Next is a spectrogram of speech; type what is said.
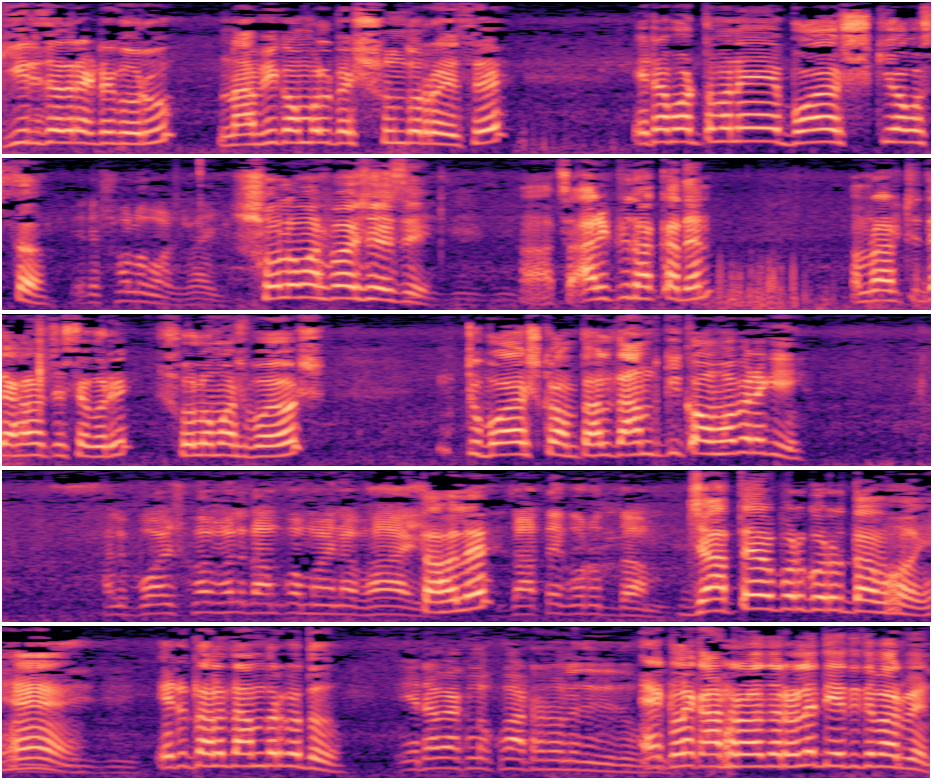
গির জাতের একটা গরু। নাভি কম্বল বেশ সুন্দর রয়েছে। এটা বর্তমানে বয়স কি অবস্থা? এটা ষোলো মাস ভাই। ষোলো মাস বয়স হয়েছে? আচ্ছা আর একটু ধাক্কা দেন। আমরা একটু দেখানোর চেষ্টা করি। ষোলো মাস বয়স। একটু বয়স কম। তাহলে দাম কি কম হবে নাকি? খালি বয়স কম হলে দাম কম হয় না ভাই। তাহলে? যাতে গরুর দাম। জাতের উপর গরুর দাম হয় হ্যাঁ। এটা তাহলে দাম দর কত? এটাও এক লক্ষ আঠারো হলে দিয়ে দেবো। এক লাখ আঠারো হাজার হলে দিয়ে দিতে পারবেন।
